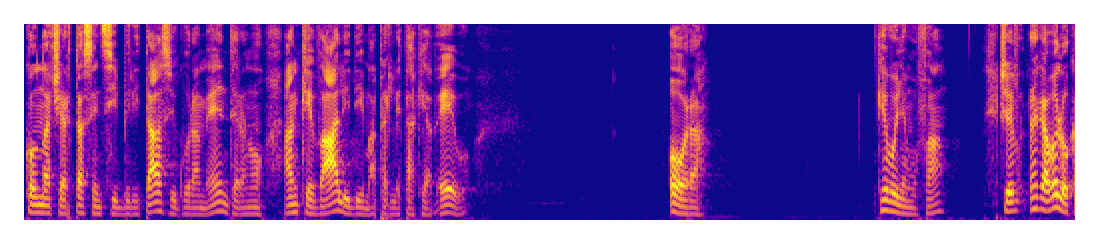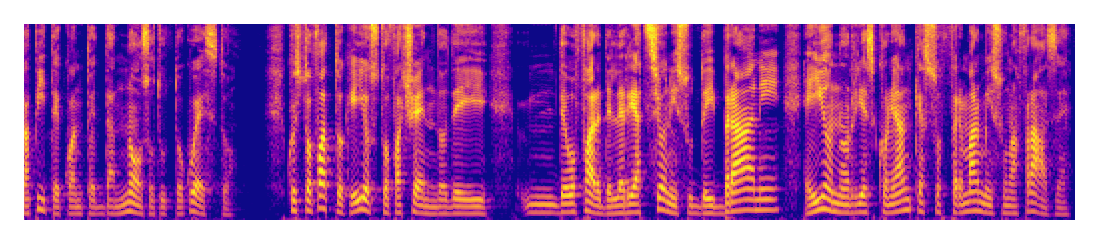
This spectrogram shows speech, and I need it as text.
con una certa sensibilità sicuramente, erano anche validi, ma per l'età che avevo. Ora, che vogliamo fare? Cioè, raga, voi lo capite quanto è dannoso tutto questo? Questo fatto che io sto facendo dei... Mh, devo fare delle reazioni su dei brani e io non riesco neanche a soffermarmi su una frase.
